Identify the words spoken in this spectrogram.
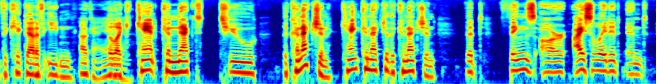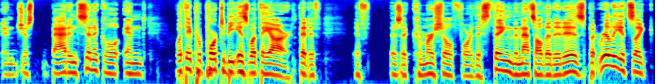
the kicked out of Eden. okay, yeah, the like can't connect to the connection, can't connect to the connection. That things are isolated and and just bad and cynical, and what they purport to be is what they are. That if if there's a commercial for this thing, then that's all that it is. But really, it's like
